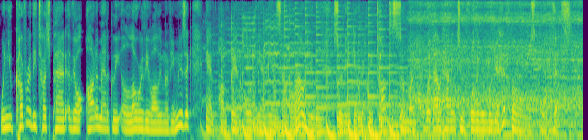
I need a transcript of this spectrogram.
when you cover the touchpad, they'll automatically lower the volume of your music and pump in all of the ambient sound around you so that you can quickly talk to someone without having to fully remove your headphones like this this.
